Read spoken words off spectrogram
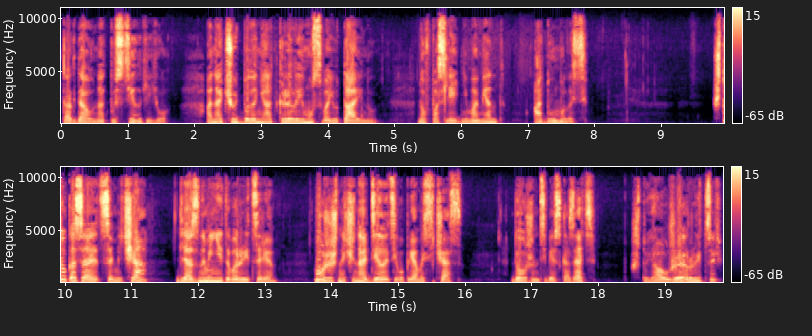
Когда он отпустил ее, она чуть было не открыла ему свою тайну, но в последний момент одумалась. Что касается меча для знаменитого рыцаря, можешь начинать делать его прямо сейчас. Должен тебе сказать, что я уже рыцарь,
